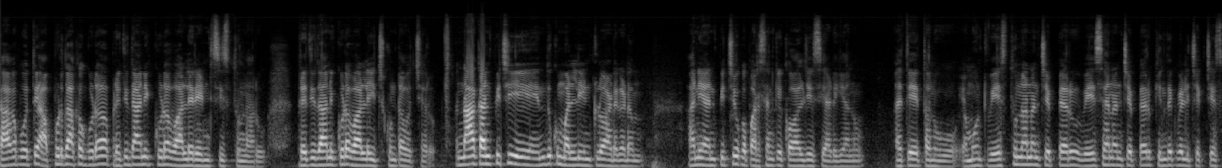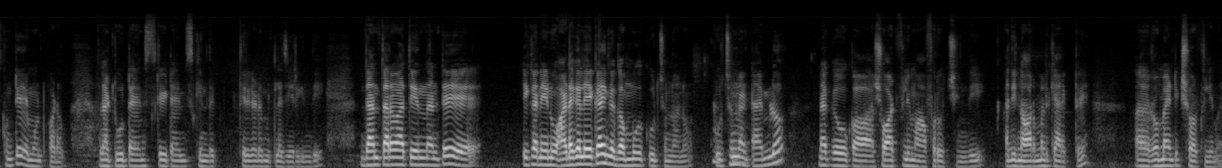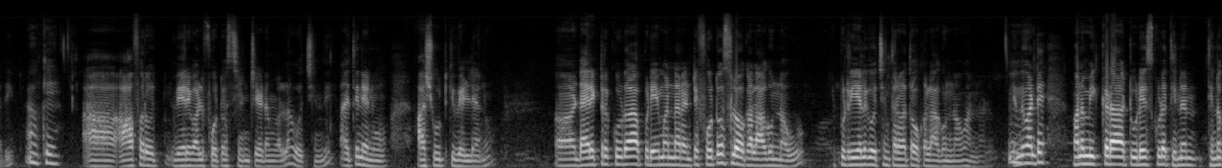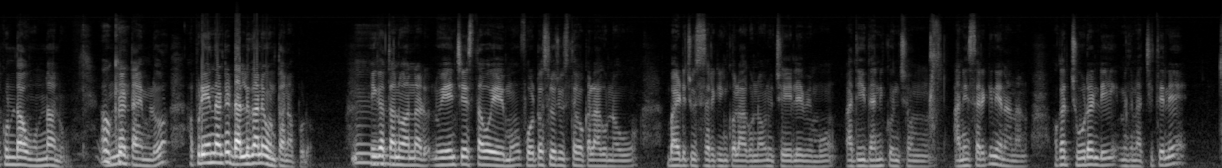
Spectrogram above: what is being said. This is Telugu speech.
కాకపోతే అప్పుడు దాకా కూడా ప్రతిదానికి కూడా వాళ్ళే రెంట్స్ ఇస్తున్నారు. ప్రతిదానికి కూడా వాళ్ళే ఇచ్చుకుంటా వచ్చారు. నాకు అనిపించి ఎందుకు మళ్ళీ ఇంట్లో అడగడం అని అనిపించి ఒక పర్సన్కి కాల్ చేసి అడిగాను. అయితే తను అమౌంట్ వేస్తున్నానని చెప్పారు వేసానని చెప్పారు. కిందకి వెళ్ళి చెక్ చేసుకుంటే అమౌంట్ పడవు. అలా టూ టైమ్స్ త్రీ టైమ్స్ కింద తిరగడం ఇట్లా జరిగింది. దాని తర్వాత ఏంటంటే ఇక నేను అడగలేక ఇంకా గమ్ముగా కూర్చున్నాను. కూర్చున్న టైంలో నాకు ఒక షార్ట్ ఫిలిం ఆఫర్ వచ్చింది. అది నార్మల్ క్యారెక్టరే. రొమాంటిక్ షార్ట్ ఫిలిం అది. ఓకే ఆ ఆఫర్ వేరే వాళ్ళు ఫొటోస్ సెండ్ చేయడం వల్ల వచ్చింది. అయితే నేను ఆ షూట్కి వెళ్ళాను. డైరెక్టర్ కూడా అప్పుడు ఏమన్నారంటే ఫొటోస్లో ఒకలాగున్నావు ఇప్పుడు రియల్గా వచ్చిన తర్వాత ఒకలాగున్నావు అన్నాడు. ఎందుకంటే మనం ఇక్కడ టూ డేస్ కూడా తిన తినకుండా ఉన్నాను. ఉన్న టైంలో అప్పుడు ఏంటంటే డల్గానే ఉంటాను అప్పుడు. ఇక తను అన్నాడు నువ్వు ఏం చేస్తావో ఏమో ఫొటోస్లో చూస్తే ఒకలాగున్నావు బయట చూసేసరికి ఇంకోలాగున్నావు నువ్వు చేయలేవేమో అది ఇదని కొంచెం అనేసరికి నేను అన్నాను. ఒక చూడండి మీకు నచ్చితేనే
